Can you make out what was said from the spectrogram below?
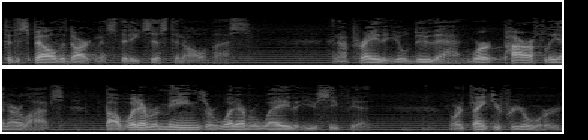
to dispel the darkness that exists in all of us. And I pray that you'll do that. Work powerfully in our lives by whatever means or whatever way that you see fit. Lord, thank you for your word.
